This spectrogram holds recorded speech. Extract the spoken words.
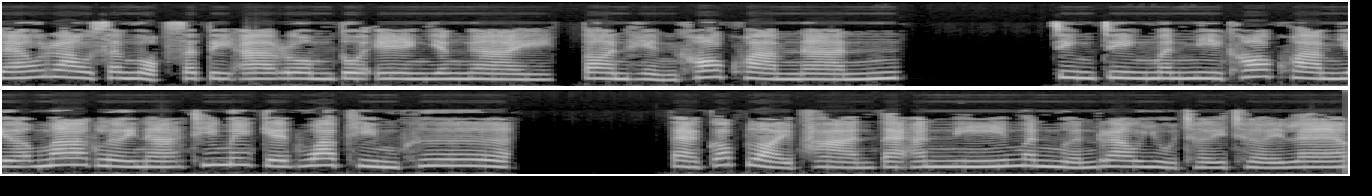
แล้วเราสงบสติอารมณ์ตัวเองยังไง ตอนเห็นข้อความนั้น จริงๆ มันมีข้อความเยอะมากเลยนะ ที่ไม่เก็ตว่าพิมพ์เพื่อแต่ก็ปล่อยผ่านแต่อันนี้มันเหมือนเราอยู่เฉยๆแล้ว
